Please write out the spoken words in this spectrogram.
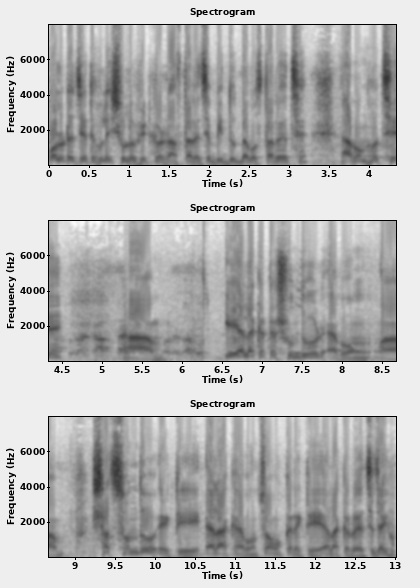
পলটে যেতে হলে ষোলো ফিট করে রাস্তা রয়েছে, বিদ্যুৎ ব্যবস্থা রয়েছে এবং হচ্ছে এই এলাকাটা সুন্দর এবং স্বাচ্ছন্দ্য একটি এলাকা এবং চমৎকার একটি এলাকা রয়েছে। যাই হোক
